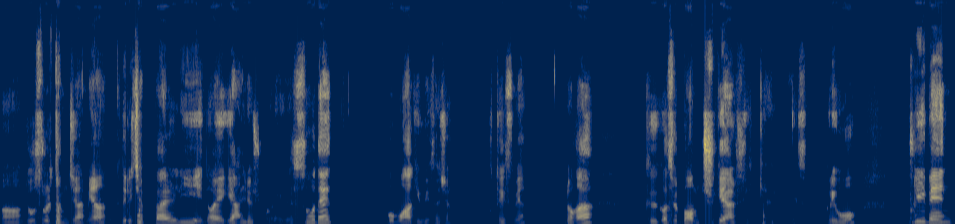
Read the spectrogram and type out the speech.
어, 누수를 탐지하면 그들이 재빨리 너에게 알려줄 거래. 그래서 so that 뭐뭐 하기 위해서죠. 붙어 있으면 너가 그것을 멈추게 할 수 있게 하기 위해서. 그리고 prevent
